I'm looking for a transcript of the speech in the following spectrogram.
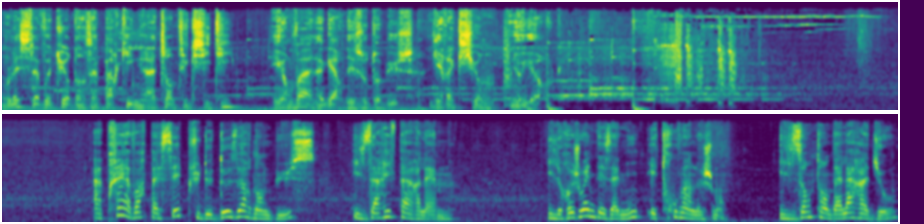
On laisse la voiture dans un parking à Atlantic City et on va à la gare des autobus, direction New York. Après avoir passé plus de deux heures dans le bus, ils arrivent à Harlem. Ils rejoignent des amis et trouvent un logement. Ils entendent à la radio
